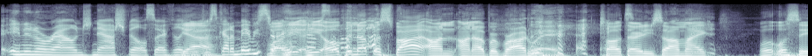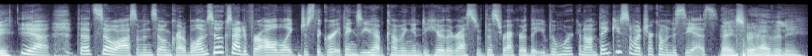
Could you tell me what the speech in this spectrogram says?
in and around Nashville. So I feel like Yeah. you just got to maybe start. well, he, he up opened up a spot on on Upper Broadway, twelve thirty. So I'm like, we'll we'll see. Yeah, that's so awesome and so incredible. I'm so excited for all like just the great things that you have coming in to hear the rest of this record that you've been working on. Thank you so much for coming to see us. Thanks for having me.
